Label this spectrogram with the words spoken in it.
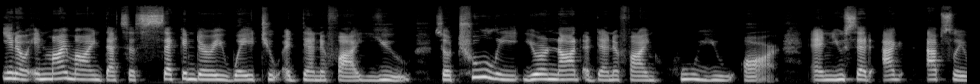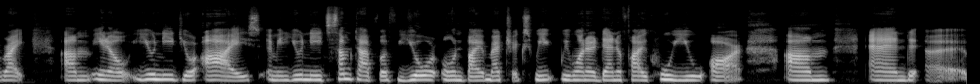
you know in my mind that's a secondary way to identify you. So truly, you're not identifying who you are. And you said absolutely right. Um, you know, you need your eyes. I mean, you need some type of your own biometrics. We we want to identify who you are, um, and uh,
